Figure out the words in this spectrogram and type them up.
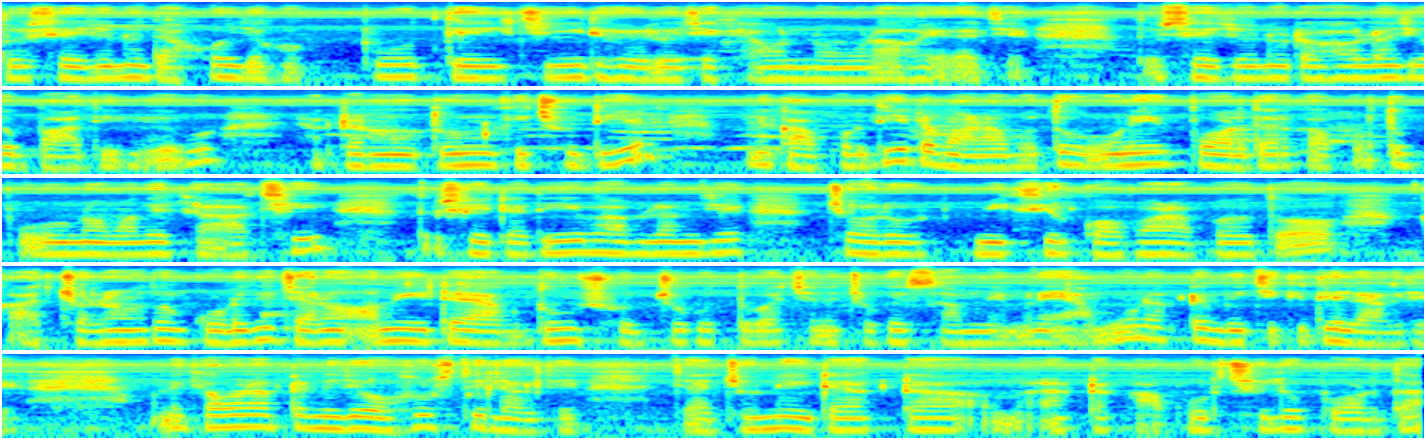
তো সেই জন্য দেখো দেখো পুরো তেল চিট হয়ে রয়েছে, কেমন নোংরা হয়ে গেছে। তো সেই জন্য ওটা ভাবলাম যে দিয়ে দেবো। একটা নতুন কিছু দিয়ে মানে কাপড় দিয়ে এটা বানাবো। তো অনেক পর্দার কাপড় তো পুরনো আমাদের আছেই। তো সেটা দিয়ে ভাবলাম যে চলো মিক্সির কভার আপাতত কাজ চলার মতন করে দিই, যেন আমি এটা একদম সহ্য করতে পারছি না চোখের সামনে। মানে এমন একটা বিচিকিতে লাগছে মানে কেমন একটা নিজের অস্বস্তি লাগছে। যার জন্য এটা একটা একটা কাপড় ছিল পর্দা।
